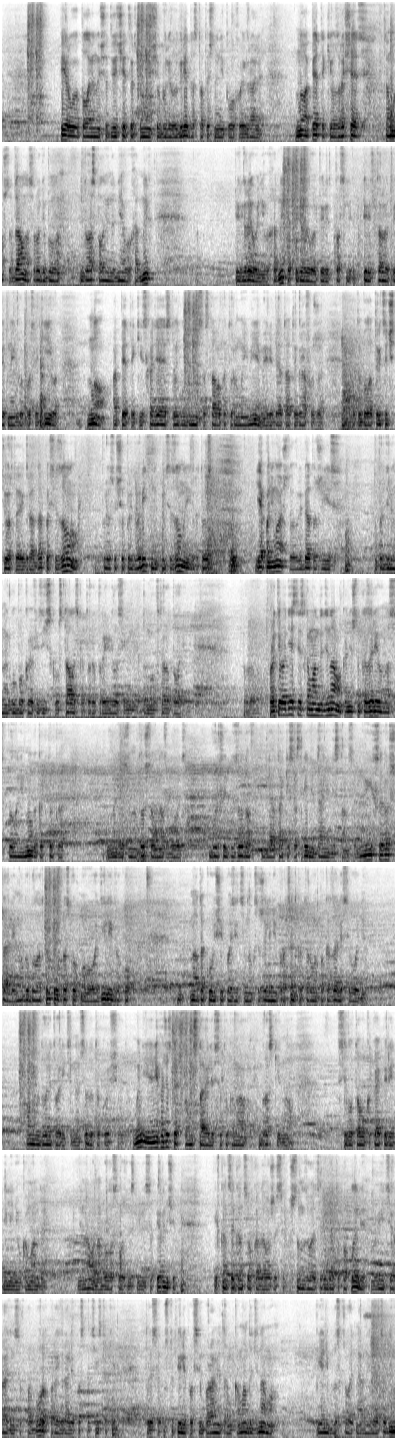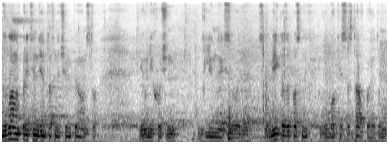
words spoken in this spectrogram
Первую половину, еще две четверти мы еще были в игре, достаточно неплохо играли. Но опять-таки, возвращаясь к тому, что да, у нас вроде было два с половиной дня выходных, перерыва не выходных, а перерыва перед, после, перед второй ответной игрой после Киева. Но, опять-таки, исходя из той глубины состава, который мы имеем, и ребята, отыграв уже, это была 34-я игра да, по сезону, плюс еще предварительные предсезонные игры. То есть я понимаю, что у ребят уже есть определенная глубокая физическая усталость, которая проявилась именно, я думаю, во второй половине. В противодействии с командой «Динамо», конечно, козырей у нас было немного, как только надежда на то, что у нас будет больше эпизодов для атаки со средней дальней дистанции. Мы их совершали, много было открытых бросков, мы выводили игроков на атакующие позиции, но, к сожалению, процент, который мы показали сегодня, он неудовлетворительный. Отсюда такой счет. Мы я не хочу сказать, что мы ставили все только на броски, но в силу того, какая передняя линия у команды Динамо, нам было сложно с ними соперничать. И в конце концов, когда уже, что называется, ребята поплыли, вы видите разницу в подборах, проиграли по статистике, то есть уступили по всем параметрам. Команда «Динамо», я не буду скрывать, наверное, является одним из главных претендентов на чемпионство. И у них очень длинная сегодня скамейка запасных, глубокий состав, поэтому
